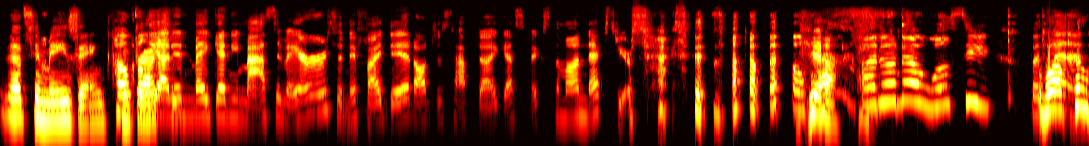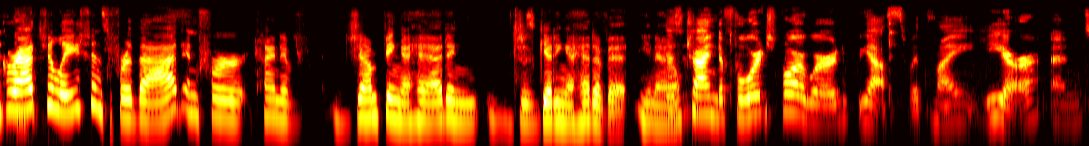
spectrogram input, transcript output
that's amazing. Hopefully, I didn't make any massive errors, and if I did, I'll just have to, I guess, fix them on next year's taxes. I don't know. Yeah, I don't know. We'll see. But well, then... Um, congratulations for that, and for kind of jumping ahead and just getting ahead of it. You know, just trying to forge forward. Yes, with my year and.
